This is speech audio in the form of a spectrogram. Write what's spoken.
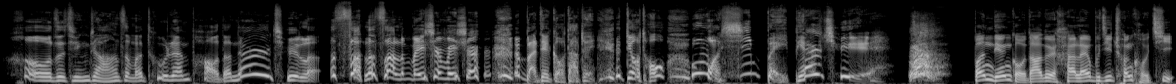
猴子警长怎么突然跑到那儿去了？算了算了，没事没事。斑点狗大队掉头往西北边去。斑点狗大队还来不及喘口气，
